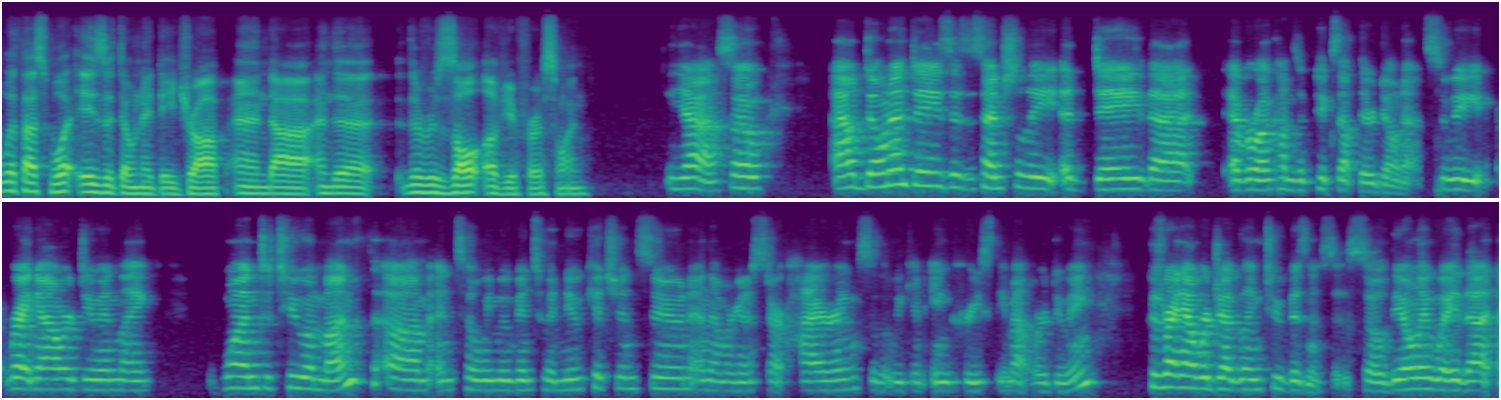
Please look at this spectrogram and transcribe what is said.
with us what is a donut day drop and uh, and the the result of your first one. Yeah. So our donut days is essentially a day that everyone comes and picks up their donuts. So we right now we're doing like one to two a month um, until we move into a new kitchen soon, and then we're going to start hiring so that we can increase the amount we're doing. Because right now we're juggling two businesses. So the only way that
